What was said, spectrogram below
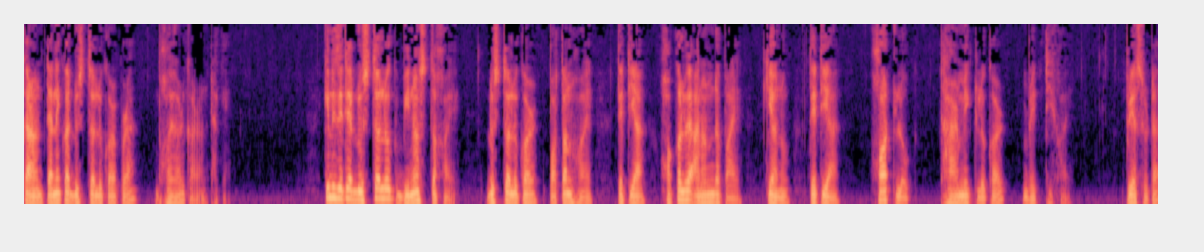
কাৰণ তেনেকুৱা দুষ্ট লোকৰ পৰা ভয়ৰ কাৰণ থাকে। কিন্তু যেতিয়া দুষ্ট লোক বিনষ্ট হয় দুষ্ট লোকৰ পতন হয় তেতিয়া সকলোৱে আনন্দ পায় কিয়নো তেতিয়া সৎ লোক ধাৰ্মিক লোকৰ বৃদ্ধি হয়। প্ৰিয় শ্ৰোতা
